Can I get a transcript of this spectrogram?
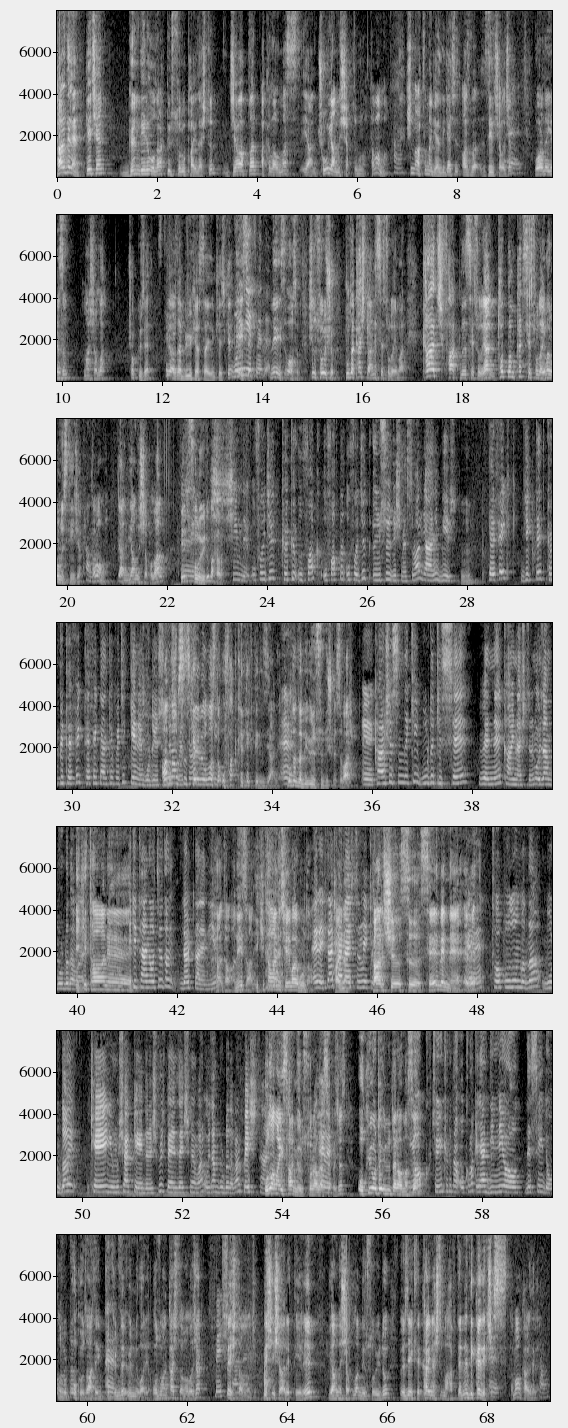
Kardelen geçen gönderi olarak bir soru paylaştım. Cevaplar akıl almaz. Yani çoğu yanlış yaptı bunu. Tamam mı? Tamam. Şimdi aklıma geldi. Gerçi az da zil çalacak. Evet. Bu arada yazın maşallah çok güzel. Biraz daha büyük yazsaydım keşke. Boyum Neyse. yetmedi. Neyse olsun. Şimdi soru şu. Burada kaç tane ses olayı var? Kaç farklı ses olayı? Yani toplam kaç ses olayı var onu isteyeceğim. Tamam, Tamam. mı? Yani yanlış yapılan bir soruydu bakalım. Şimdi ufacık, kökü ufak, ufaktan ufacık ünsüz düşmesi var. Yani bir. Tefek, ciklet, kökü tefek, tefekten tefecik gene burada ünsüz Anlamsız düşmesi var. kelime olmaz İki. da ufak tefek deriz yani. Evet. Burada da bir ünsüz düşmesi var. Ee, karşısındaki buradaki S ve N kaynaştırma. O yüzden burada da var. İki tane. İki tane ortadan dört tane diyeyim. Ha, tamam, neyse hani iki tane şey var burada. Evet, iki tane Kaynak. kaynaştırma eki var. Karşısı S ve N. Evet. Evet. Topluluğunda da burada K yumuşak G'ye dönüşmüş benzeşme var. O yüzden burada da var. Beş tane. Ulamayı saymıyoruz. Sorularla Evet. yapacağız. Okuyor da ünlü daralması. Yok. Çünkü kökten okumak eğer dinliyor ol deseydi Olur. olurdu. Oku. Zaten kökünde ünlü var ya. O zaman kaç tane olacak? Beş tane. tane olacak. Beşi işaretleyelim. Yanlış yapılan bir soruydu. Özellikle kaynaştırma harflerine dikkat edeceğiz. Tamam mı Kardelen? Tamam.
